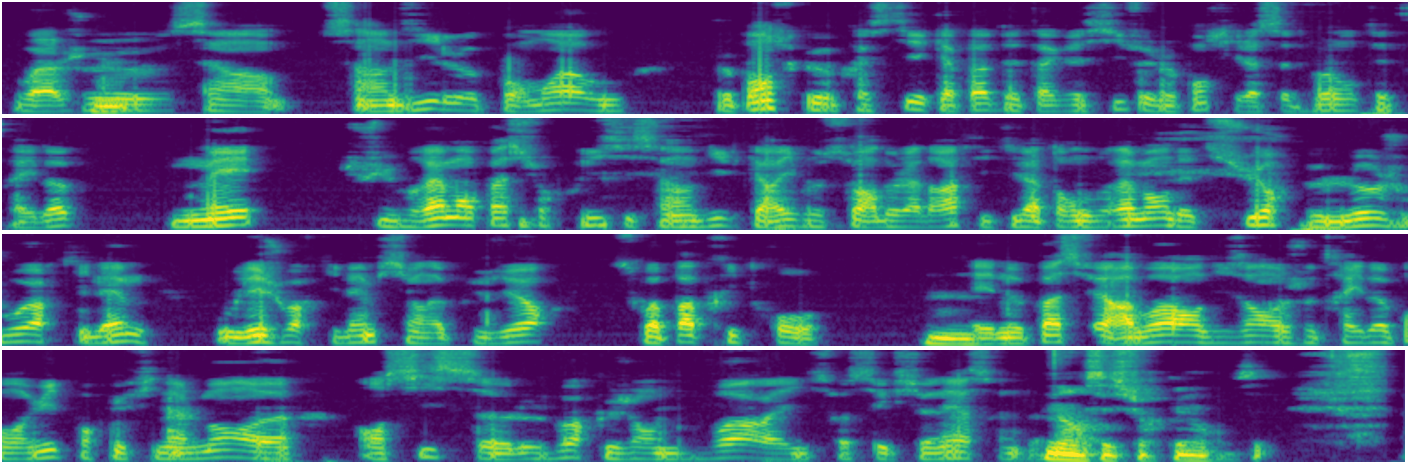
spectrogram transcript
Voilà, je c'est un c'est un deal pour moi où je pense que Presti est capable d'être agressif et je pense qu'il a cette volonté de trade up, mais je suis vraiment pas surpris si c'est un deal qui arrive le soir de la draft et qu'il attend vraiment d'être sûr que le joueur qu'il aime ou les joueurs qu'il aime s'il y en a plusieurs soit pas pris trop Mhm. et ne pas se faire avoir en disant euh, je trade up en 8 pour que finalement euh, en 6 euh, le joueur que j'ai envie de voir euh, il soit sélectionné à ce Non, c'est sûr que non.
